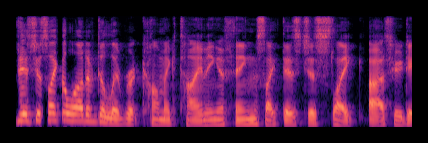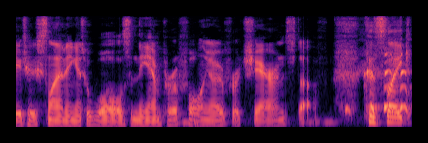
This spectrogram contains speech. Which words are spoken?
There's just like a lot of deliberate comic timing of things. Like there's just like R2D2 slamming into walls and the Emperor falling over a chair and stuff. Because like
